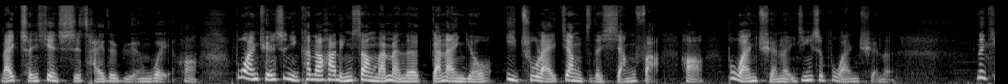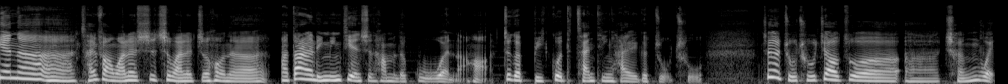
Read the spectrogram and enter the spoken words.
来呈现食材的原味，哈，不完全是你看到它淋上满满的橄榄油溢出来这样子的想法，哈，不完全了，已经是不完全了。那天呢，呃，采访完了试吃完了之后呢，啊，当然林明健是他们的顾问了，哈，这个 Be Good 餐厅还有一个主厨，这个主厨叫做呃陈伟。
